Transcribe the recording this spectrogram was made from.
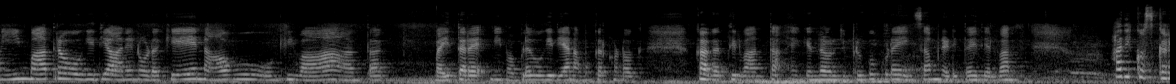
ನೀನು ಮಾತ್ರ ಹೋಗಿದ್ಯಾ? ಆನೆ ನೋಡೋಕ್ಕೆ ನಾವು ಹೋಗಿಲ್ವಾ? ಅಂತ ಬೈತಾರೆ. ನೀನು ಒಬ್ಬಳೇ ಹೋಗಿದ್ಯಾ? ನಮಗೆ ಕರ್ಕೊಂಡು ಹೋಗಕ್ಕಾಗತ್ತಿಲ್ವಾ? ಅಂತ. ಯಾಕೆಂದರೆ ಅವ್ರಿಗಿಬ್ರಿಗೂ ಕೂಡ ಎಕ್ಸಾಮ್ ನಡೀತಾ ಇದೆಯಲ್ವಾ? ಅದಕ್ಕೋಸ್ಕರ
